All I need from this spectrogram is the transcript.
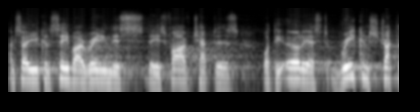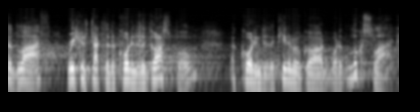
And so you can see by reading this, these five chapters what the earliest reconstructed life, reconstructed according to the gospel, according to the kingdom of God, what it looks like.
